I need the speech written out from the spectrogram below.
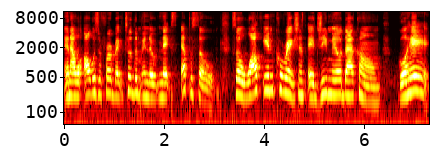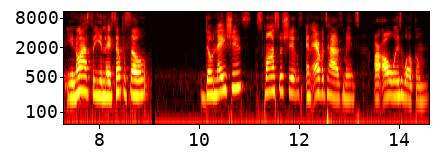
and I will always refer back to them in the next episode. So walk in corrections at gmail.com. Go ahead. You know I'll see you next episode. Donations, sponsorships, and advertisements are always welcome.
